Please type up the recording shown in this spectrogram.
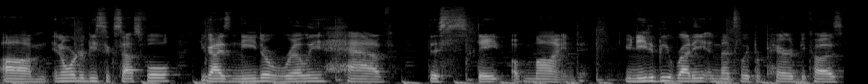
um, in order to be successful, you guys need to really have this state of mind. You need to be ready and mentally prepared because,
